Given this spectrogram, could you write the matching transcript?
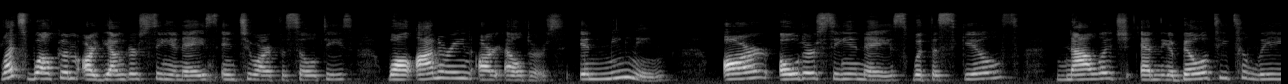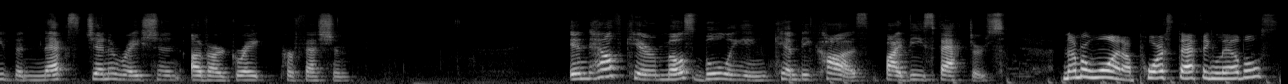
Let's welcome our younger CNAs into our facilities while honoring our elders in meaning our older CNAs with the skills, knowledge, and the ability to lead the next generation of our great profession. In healthcare, most bullying can be caused by these factors. Number one are poor staffing levels.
